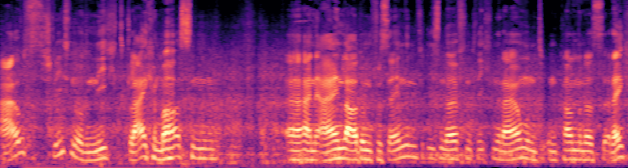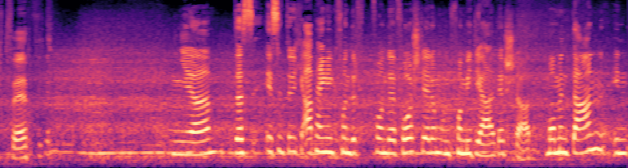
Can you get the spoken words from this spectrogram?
ausschließen oder nicht gleichermaßen äh, eine Einladung versenden für diesen öffentlichen Raum und, und kann man das rechtfertigen? Ja, das ist natürlich abhängig von der, von der Vorstellung und vom Ideal der Stadt. Momentan in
